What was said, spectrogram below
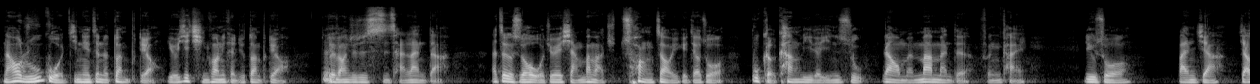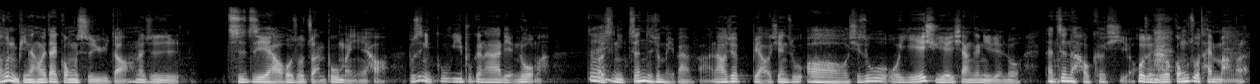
然后，如果今天真的断不掉，有一些情况你可能就断不掉，对，对方就是死缠烂打，那这个时候我就会想办法去创造一个叫做不可抗力的因素，让我们慢慢的分开。例如说搬家，假如说你平常会在公司遇到，那就是辞职也好，或者说转部门也好，不是你故意不跟他联络嘛。而是你真的就没办法，然后就表现出哦，其实我我也许也想跟你联络，但真的好可惜哦，或者你说工作太忙了，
